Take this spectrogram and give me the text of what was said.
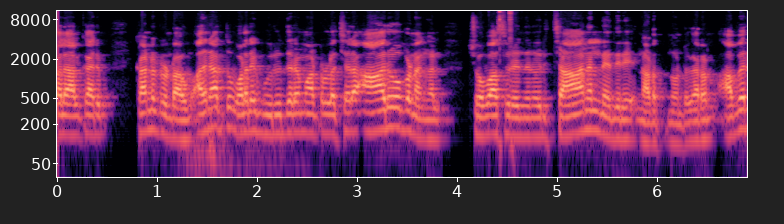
പല ആൾക്കാരും കണ്ടിട്ടുണ്ടാവും. അതിനകത്ത് വളരെ ഗുരുതരമായിട്ടുള്ള ചില ആരോപണങ്ങൾ ശോഭാ സുരേന്ദ്രൻ ഒരു ചാനലിനെതിരെ നടത്തുന്നുണ്ട്. കാരണം അവർ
